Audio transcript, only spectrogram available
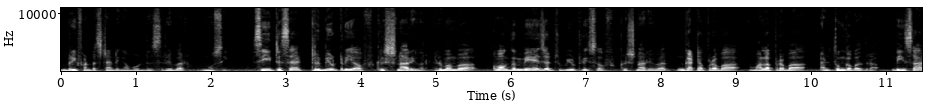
brief understanding about this river Musi. See, it is a tributary of Krishna River. Remember, among the major tributaries of Krishna River, Ghataprabha, Malaprabha, and Tungabhadra, these are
